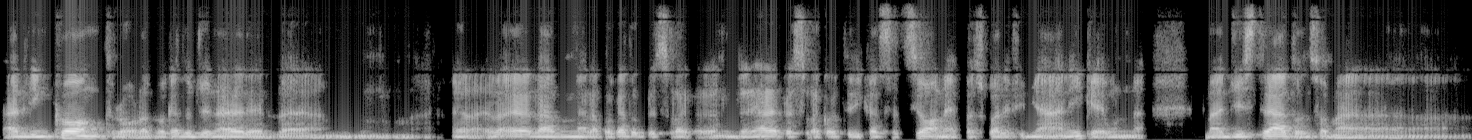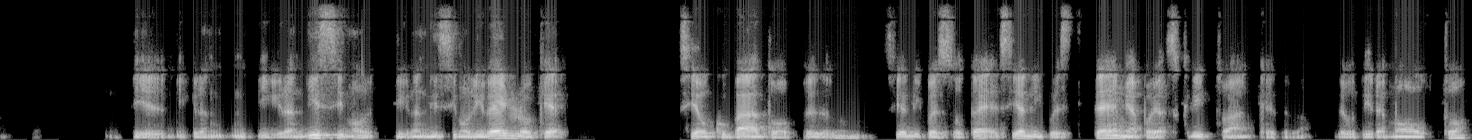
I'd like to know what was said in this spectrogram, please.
all'incontro l'avvocato generale del, eh, l'avvocato generale presso la Corte di Cassazione Pasquale Fimiani, che è un magistrato insomma, di, di, di, grandissimo, di grandissimo livello che si è occupato eh, sia, di te, sia, di questi temi, ha poi ha scritto anche, devo dire, molto,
